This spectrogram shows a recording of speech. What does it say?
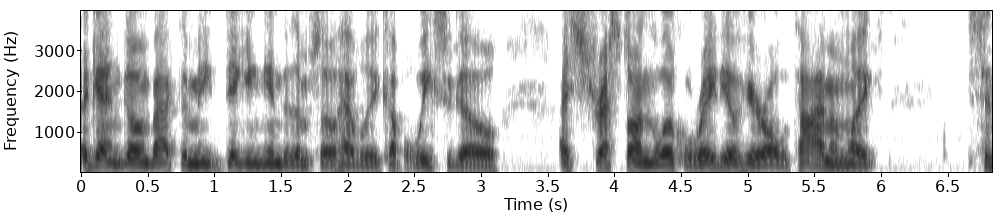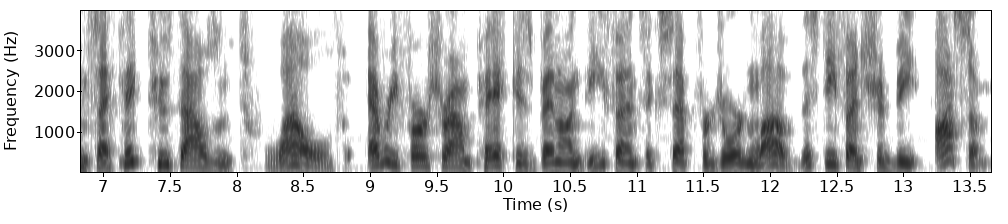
again, going back to me digging into them so heavily a couple weeks ago, I stressed on the local radio here all the time. I'm like, since I think 2012, every first round pick has been on defense except for Jordan Love. This defense should be awesome.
